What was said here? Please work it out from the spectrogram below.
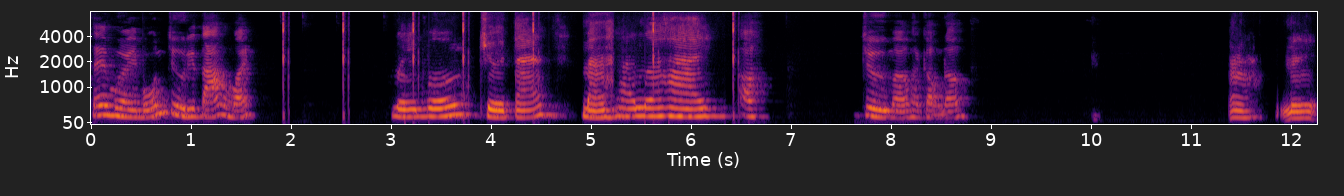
thế 14 trừ đi 8 bằng mấy? Mười bốn trừ tám bằng hai mươi hai. Ờ trừ mà không phải cộng đâu à mười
